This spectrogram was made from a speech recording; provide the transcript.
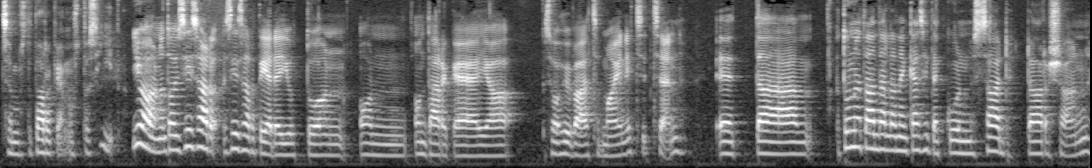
semmoista tarkennusta siitä. Joo, no toi sisar, sisartiedejuttu on, on, on tärkeä ja se on hyvä, että sä mainitsit sen. Että tunnetaan tällainen käsite kuin Sad Darshan,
